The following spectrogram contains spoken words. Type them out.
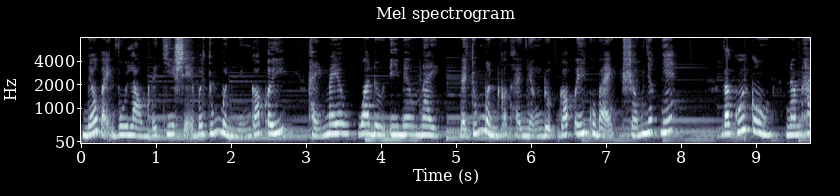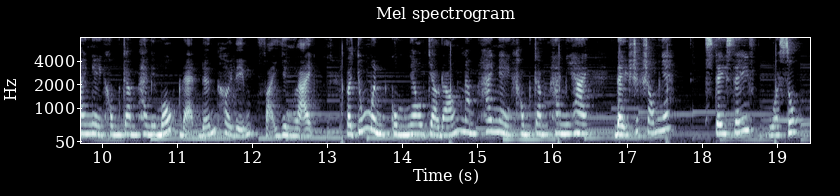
Nếu bạn vui lòng để chia sẻ với chúng mình những góp ý, hãy mail qua đường email này để chúng mình có thể nhận được góp ý của bạn sớm nhất nhé. Và cuối cùng, năm 2021 đã đến thời điểm phải dừng lại và chúng mình cùng nhau chào đón năm 2022 đầy sức sống nhé. Stay safe, Wasuk!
